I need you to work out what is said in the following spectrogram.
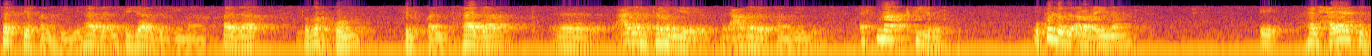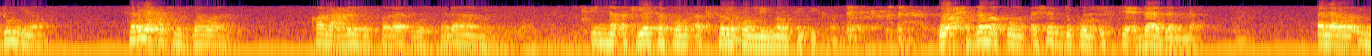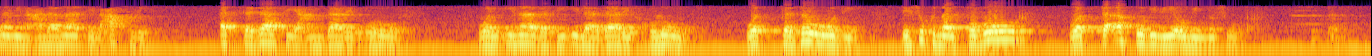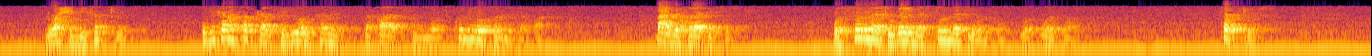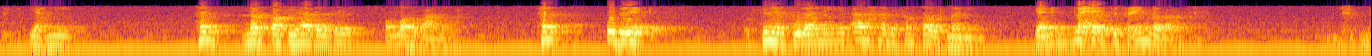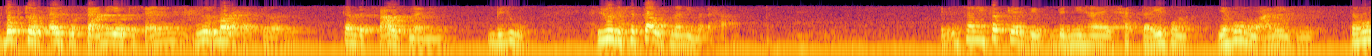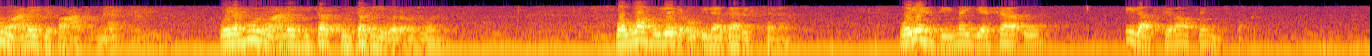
سكتة قلبية هذا انفجار بالدماغ هذا تضخم في القلب هذا آه، عدم تروية في العضلة القلبية. أسماء كثيرة. وكله بالأربعينات إيه، هالحياة الدنيا سريعة الزوال قال عليه الصلاة والسلام إن أكيسكم أكثركم للموت ذكرا وأحزمكم أشدكم استعدادا له. ألا وإن من علامات العقل التجافي عن دار الغرور والإنابة إلى دار الخلود والتزود لسكن القبور والتأهب ليوم النشور. الواحد يفكر. إذا كان فكر في اليوم خمس دقائق في الموت كل يوم خمس دقائق. بعد صلاة الفجر. والسنة بين السنة والفرض فكر. يعني هل نبقى في هذا البيت؟ الله أعلم. هل أدرك السنة الفلانية الآن نحن بال 85 يعني لحق 90 ما بعد. دكتور 1990 بجوز ما لحق كان ب 89 بجوز. بجوز ب 86 ما لحق الإنسان يفكر بالنهاية حتى يهون, يهون عليه تهون عليه طاعة الله. ويهون عليه ترك البغي والعدوان. والله يدعو إلى دار السلام. ويهدي من يشاء إلى صراط مستقيم.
